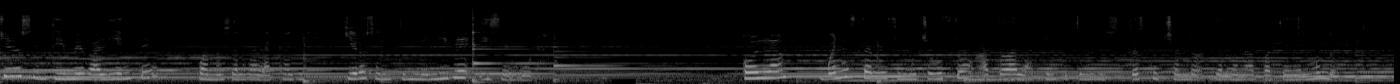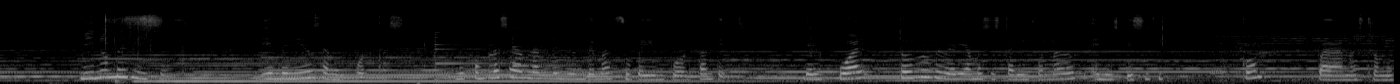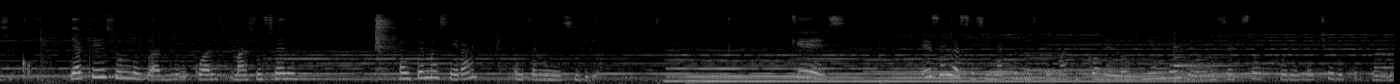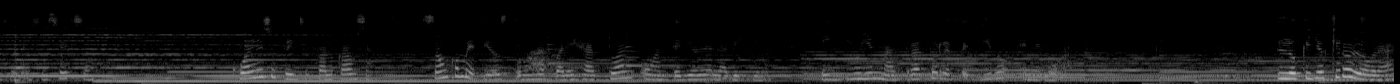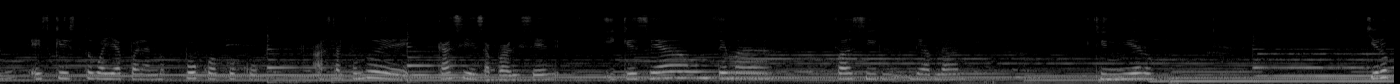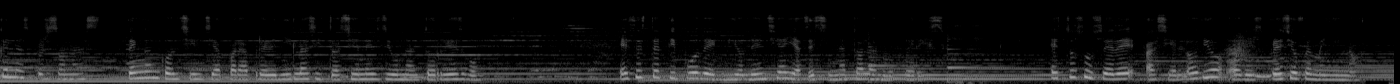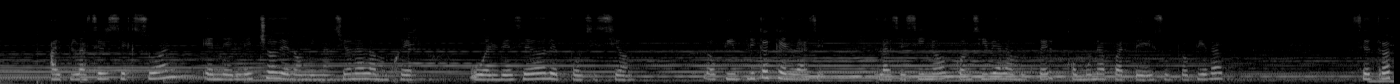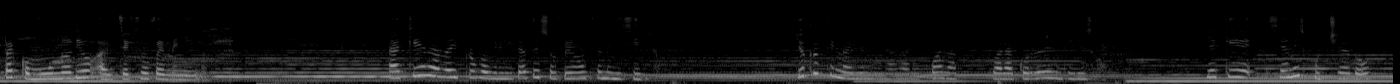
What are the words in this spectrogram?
quiero sentirme valiente cuando salga a la calle. Quiero sentirme libre y segura. Hola, buenas tardes y mucho gusto a toda la gente que nos está escuchando de alguna parte del mundo. Mi nombre es Lise. Bienvenidos a mi podcast. Me complace hablarles de un tema súper importante, del cual todos deberíamos estar informados en específico para nuestro México, ya que es un lugar del cual más sucede. El tema será el feminicidio. ¿Qué es? Es el asesinato sistemático de los miembros de un sexo por el hecho de pertenecer a ese sexo. ¿Cuál es su principal causa? Son cometidos por una pareja actual o anterior de la víctima e incluyen maltrato repetido en el hogar. Lo que yo quiero lograr es que esto vaya parando poco a poco hasta el punto de casi desaparecer y que sea un tema fácil de hablar sin miedo. Quiero que las personas tengan conciencia para prevenir las situaciones de un alto riesgo. Es este tipo de violencia y asesinato a las mujeres. Esto sucede hacia el odio o desprecio femenino, al placer sexual en el hecho de dominación a la mujer o el deseo de posición, lo que implica que el, asesino concibe a la mujer como una parte de su propiedad. Se trata como un odio al sexo femenino. ¿A qué edad hay probabilidad de sufrir un feminicidio? Yo creo que no hay una edad adecuada para correr el riesgo, ya que se han escuchado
